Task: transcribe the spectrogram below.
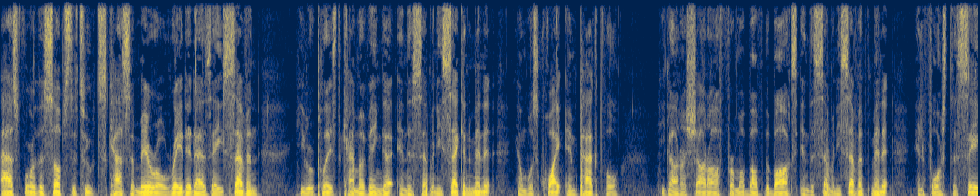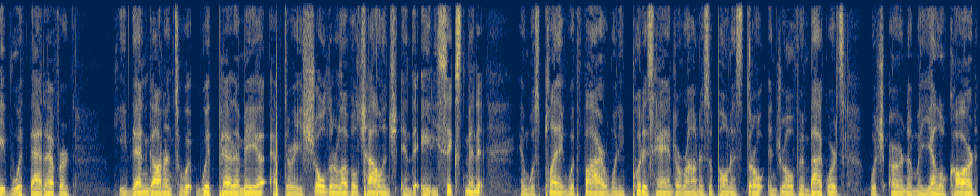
As for the substitutes, Casemiro rated as a 7. He replaced Camavinga in the 72nd minute and was quite impactful. He got a shot off from above the box in the 77th minute and forced a save with that effort. He then got into it with Pere Milla after a shoulder level challenge in the 86th minute and was playing with fire when he put his hand around his opponent's throat and drove him backwards, which earned him a yellow card.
